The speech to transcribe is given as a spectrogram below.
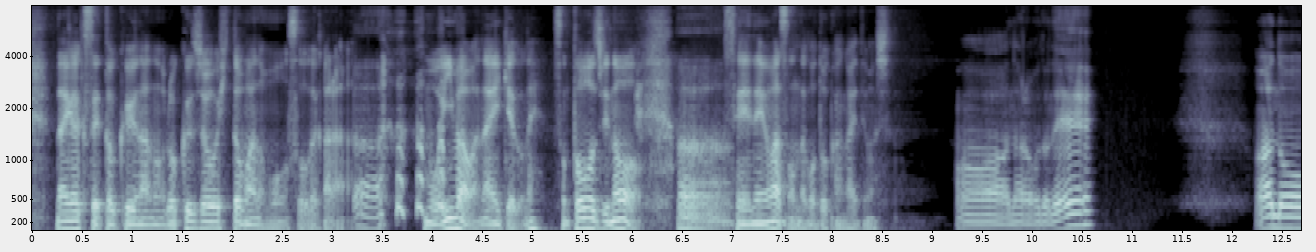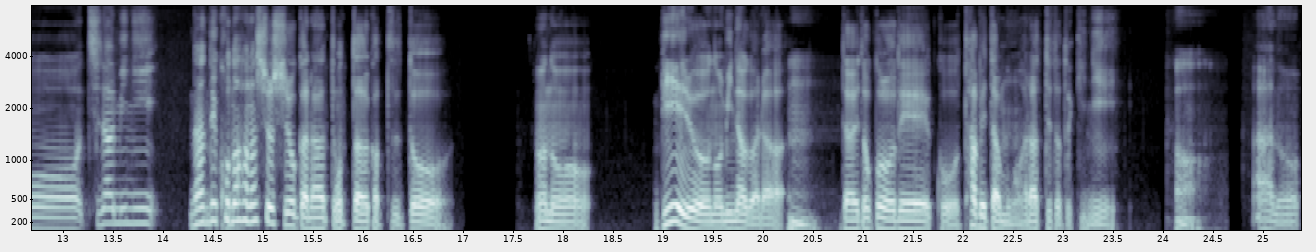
大学生特有のあの6畳一間の妄想だから、あ もう今はないけどね、その当時の青年はそんなことを考えてました。あー、なるほどね。あのーちなみになんでこの話をしようかなって思ったかっつうと、あのービールを飲みながらうん。台所でこう食べたもんを洗ってた時に、うん。あの、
